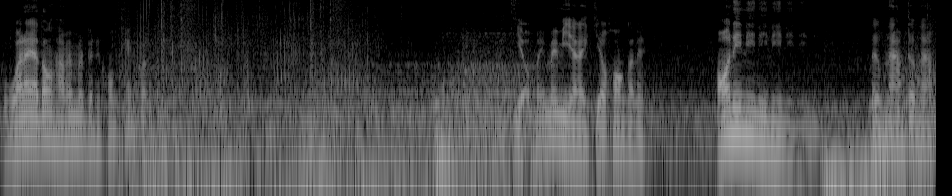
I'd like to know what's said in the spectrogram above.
ผมว่าน่าจะต้องทำให้มันเป็นของแข็งก่อนไม่เกี่ยวไม่ไม่มีอะไรเกี่ยวข้องกันเลย อ๋อ นี่นี่นี่นี่นี่นี่เติมน้ำเติมน้ำ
